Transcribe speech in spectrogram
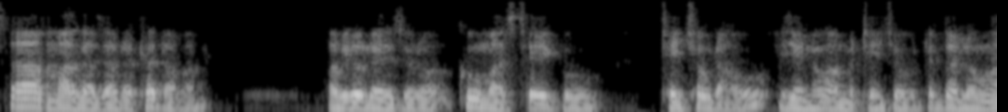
စာမကစားတော့ထွက်တာပါ ဘာဖြစ်လို့လဲဆိုတော့အခုမှစိတ်ကိုထိတ်ချုပ်တာကိုအရင်တော့မထိတ်ချုပ်တစ်သက်လုံးက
